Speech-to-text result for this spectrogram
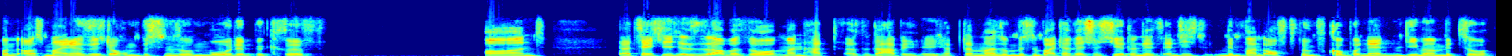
und aus meiner Sicht auch ein bisschen so ein Modebegriff. Und tatsächlich ist es aber so, man hat, also da habe ich, ich habe da mal so ein bisschen weiter recherchiert und letztendlich nimmt man oft fünf Komponenten, die man mit so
